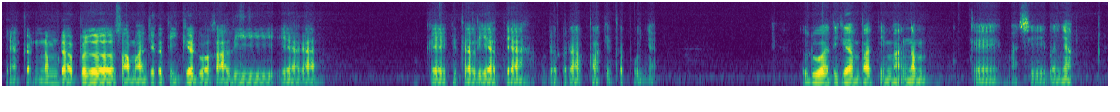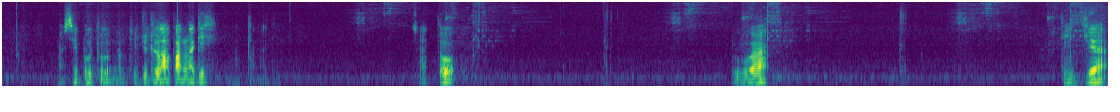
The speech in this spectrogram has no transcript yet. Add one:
Yang keenam double sama aja ketiga dua kali, ya kan? Oke, kita lihat ya, udah berapa kita punya. Itu 2, 3, 4, 5, 6. Oke, masih banyak. Masih butuh 6, 7, 8 lagi. 8 lagi. 1 2 3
